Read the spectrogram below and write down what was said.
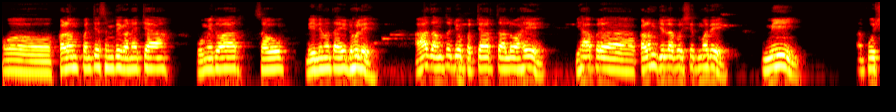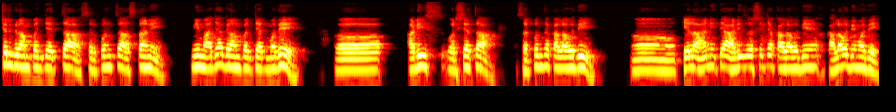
कळंब पंचायत समिती गणाच्या उमेदवार सौ निलिमाताई ढोले. आज आमचा जो प्रचार चालू आहे ह्या प्र कळंब जिल्हा परिषदमध्ये मी पोशेर ग्रामपंचायतचा सरपंच असताना मी माझ्या ग्रामपंचायतमध्ये अडीच वर्षाचा सरपंच कालावधी केला आणि त्या अडीच वर्षाच्या कालावधी कालावधीमध्ये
